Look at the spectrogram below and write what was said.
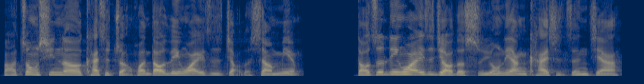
把重心呢开始转换到另外一只脚的上面，导致另外一只脚的使用量开始增加。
